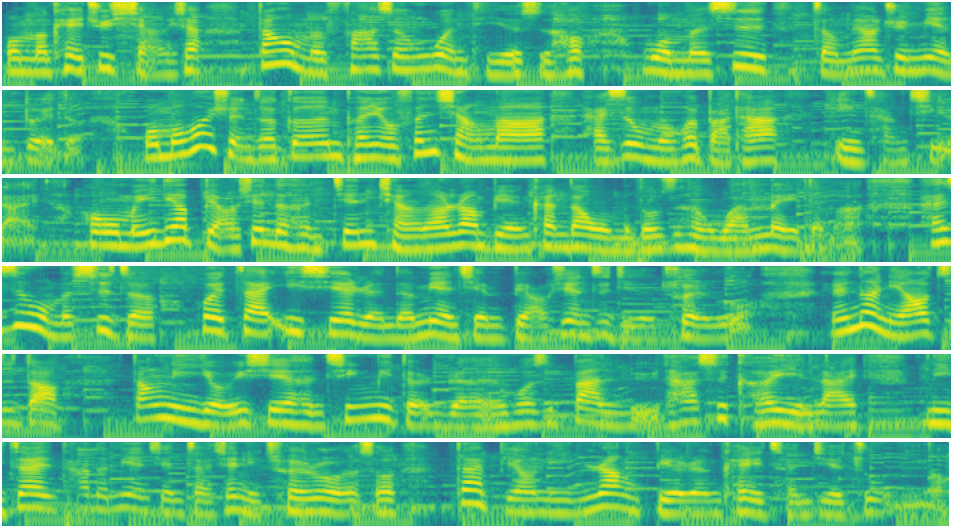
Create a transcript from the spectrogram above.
我们可以去想一下。当我们发生问题的时候，我们是怎么样去面对的？我们会选择跟朋友分享吗？还是我们会把它隐藏起来？好，我们一定要表现得很坚强，然后让别人看到我们都是很完美的吗？还是我们试着会在一些人的面前表现自己的脆弱？诶，那你要知道，当你有一些很亲密的人或是伴侣，他是可以来你在他的面前展现你脆弱的时候，代表你让别人可以承接住你哦。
